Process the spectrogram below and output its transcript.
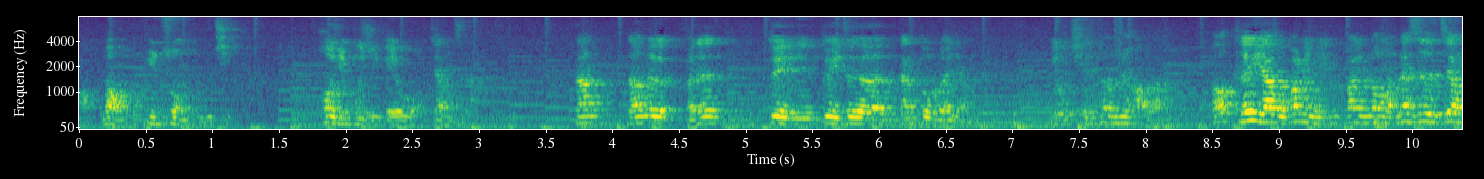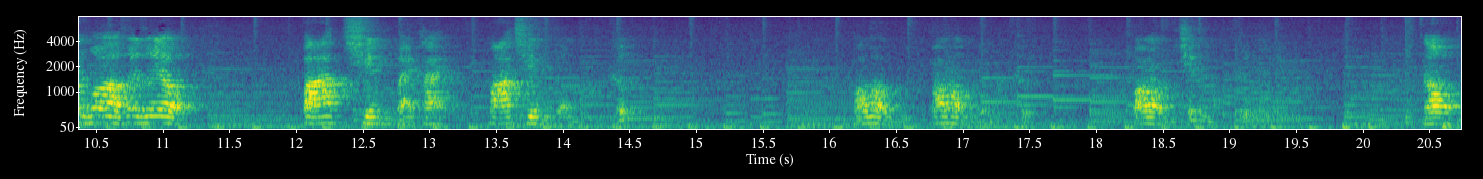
好，帮我运送补给，后勤补给给我这样子啊？那然后那个反正对对这个丹多罗来讲，有钱赚就好了。好，可以啊，我帮你帮你弄了。但是这样的话，所以说要八千五百开，八千五的马克，八万五，八万五，八万五千的马克。然后，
